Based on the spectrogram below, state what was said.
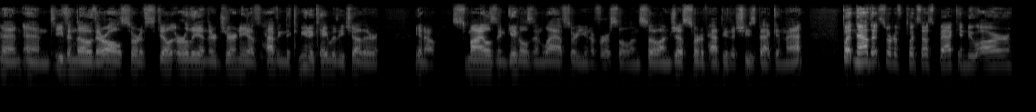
and and even though they're all sort of still early in their journey of having to communicate with each other you know smiles and giggles and laughs are universal. And so i'm just sort of happy that she's back in that. But now that sort of puts us back into our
